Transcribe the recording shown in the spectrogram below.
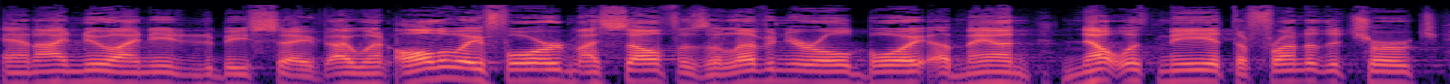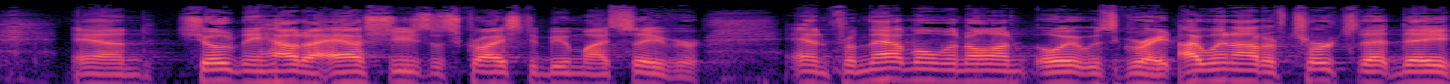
and I knew I needed to be saved. I went all the way forward myself as an 11 year old boy. A man knelt with me at the front of the church and showed me how to ask Jesus Christ to be my Savior. And from that moment on, oh, it was great. I went out of church that day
